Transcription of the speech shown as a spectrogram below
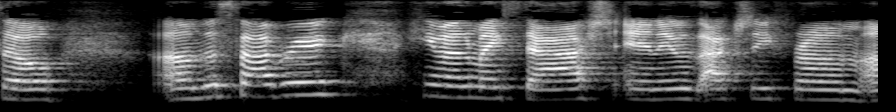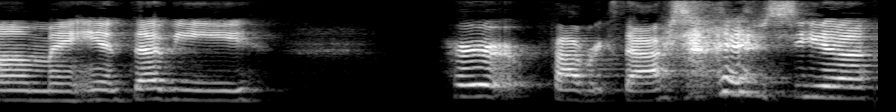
So um, this fabric came out of my stash and it was actually from um, my Aunt Debbie, her fabric stash. she uh,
